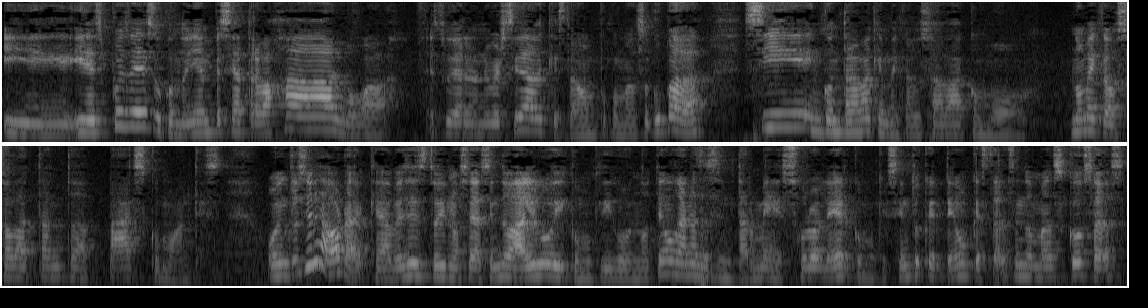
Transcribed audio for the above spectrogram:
Y, y, después de eso, cuando ya empecé a trabajar o a estudiar en la universidad, que estaba un poco más ocupada, sí encontraba que me causaba como... no me causaba tanta paz como antes. O inclusive ahora, que a veces estoy, no sé, haciendo algo y como que digo, no tengo ganas de sentarme solo a leer, como que siento que tengo que estar haciendo más cosas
